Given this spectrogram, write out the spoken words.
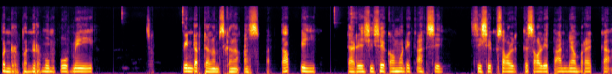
benar-benar mumpuni. Pinter dalam segala aspek tapi dari sisi komunikasi sisi kesolid kesolidannya mereka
